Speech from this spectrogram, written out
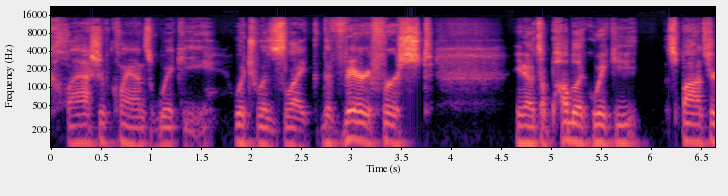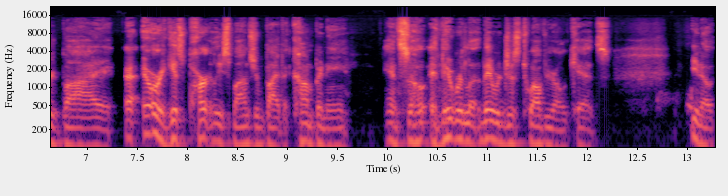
clash of clans wiki which was like the very first you know it's a public wiki sponsored by uh, or it gets partly sponsored by the company and so and they were they were just 12 year old kids you know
